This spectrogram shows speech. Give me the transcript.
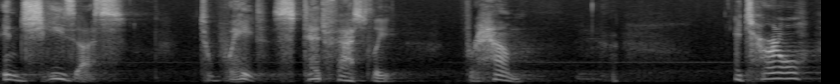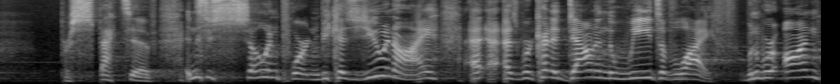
in Jesus to wait steadfastly for Him. Eternal perspective. And this is so important because you and I, as we're kind of down in the weeds of life, when we're on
